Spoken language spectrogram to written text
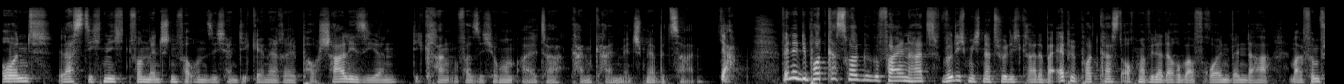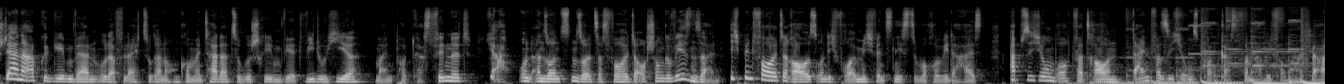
und lass dich nicht von Menschen verunsichern, die generell pauschalisieren, die Krankenversicherung im Alter kann kein Mensch mehr bezahlen. Ja, wenn dir die Podcast-Folge gefallen hat, würde ich mich natürlich gerade bei Apple Podcast auch mal wieder darüber freuen, wenn da mal fünf Sterne abgegeben werden oder vielleicht sogar noch ein Kommentar dazu geschrieben wird, wie du hier meinen Podcast findet. Ja, und ansonsten soll es das für heute auch schon gewesen sein. Ich bin für heute raus und ich freue mich, wenn es nächste Woche wieder heißt, Absicherung braucht Vertrauen, dein Versicherungspodcast von ABV Makler.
